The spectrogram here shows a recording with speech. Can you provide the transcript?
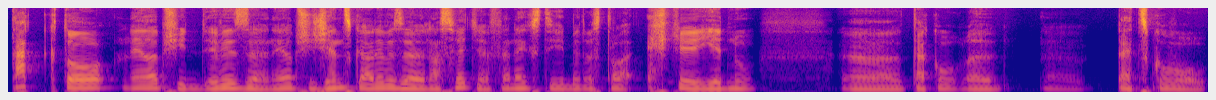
takto nejlepší divize, nejlepší ženská divize na světě v NXT by dostala ještě jednu uh, takovouhle uh, peckovou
